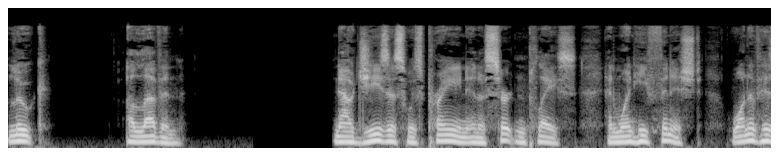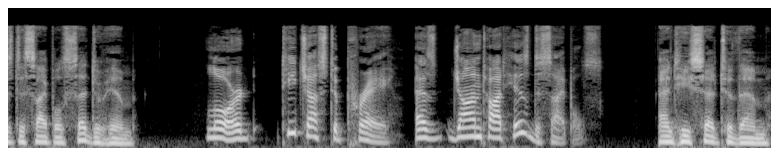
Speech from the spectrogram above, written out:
Luke 11 now Jesus was praying in a certain place, and when he finished, one of his disciples said to him, Lord, teach us to pray, as John taught his disciples. And he said to them,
